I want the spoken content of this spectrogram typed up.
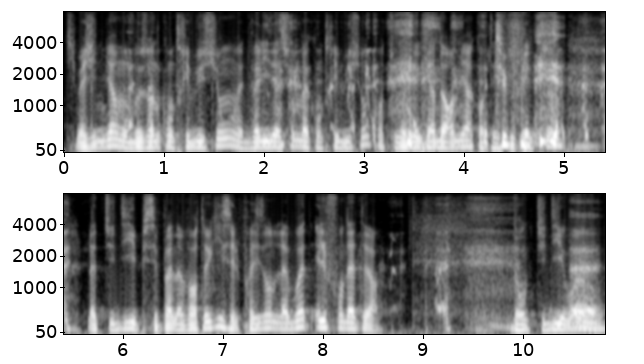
t'imagines bien mon besoin de contribution et de validation de ma contribution quand tu vois quelqu'un dormir, quand tu quelque chose. Là, tu te dis, et puis c'est pas n'importe qui, c'est le président de la boîte et le fondateur. Donc tu dis, Ouais. ouais,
